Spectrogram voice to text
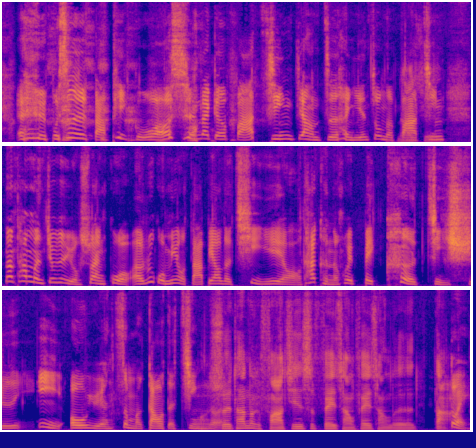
哎，不是打屁股哦，是那个罚金这样子，很严重的罚金。那他们就是有算过，呃，如果没有达标的企业哦，他可能会被课几十亿欧元这么高的金额。所以他那个罚金是非常非常的大，对，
